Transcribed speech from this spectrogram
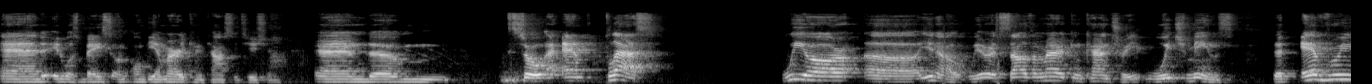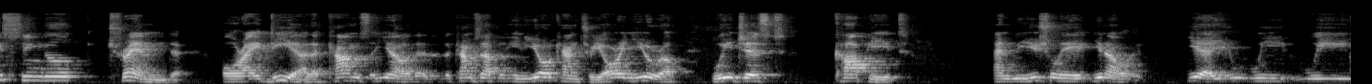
and it was based on, on the American Constitution. And um, so and plus we are uh, you know we are a south american country which means that every single trend or idea that comes you know that, that comes up in your country or in europe we just copy it and we usually you know yeah we we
